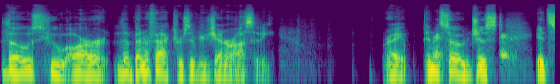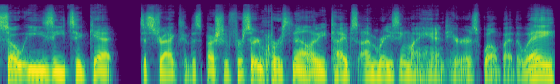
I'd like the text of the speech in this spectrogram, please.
those who are the benefactors of your generosity right and right. so just it's so easy to get distracted, especially for certain personality types. I'm raising my hand here as well, by the way.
